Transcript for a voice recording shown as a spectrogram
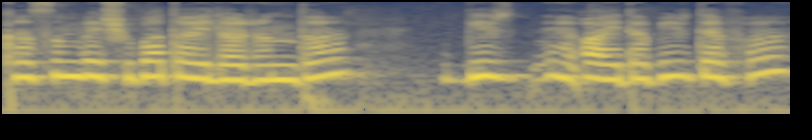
Kasım ve Şubat aylarında bir e, ayda bir defa,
